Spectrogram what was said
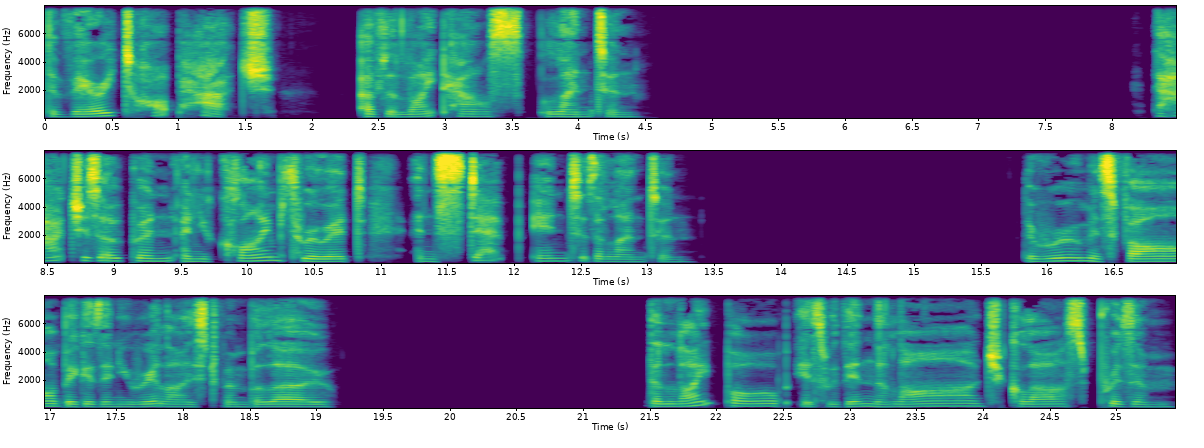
the very top hatch of the lighthouse lantern. The hatch is open and you climb through it and step into the lantern. The room is far bigger than you realized from below. The light bulb is within the large glass prism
